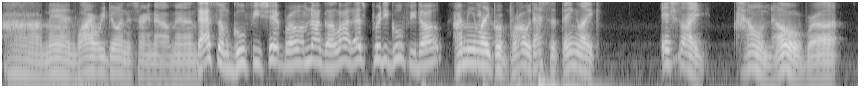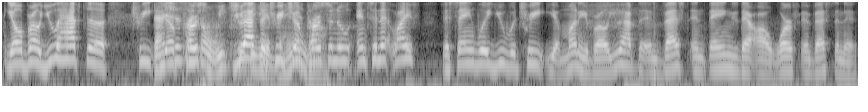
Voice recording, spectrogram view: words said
Ah man, why are we doing this right now, man? That's some goofy shit, bro. I'm not gonna lie. That's pretty goofy, dog. I mean, like, but bro, that's the thing. Like, it's like I don't know, bro. Yo, bro, you have to treat That's your just like person. some weak you have to to treat your banned off personal internet life the same way you would treat your money, bro. You have to invest in things that are worth investing in.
